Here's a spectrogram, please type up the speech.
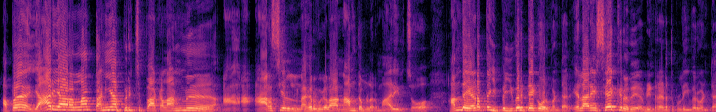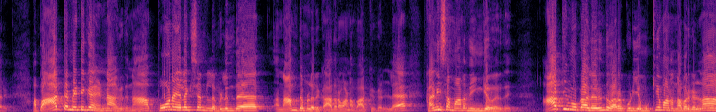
அப்போ யார் யாரெல்லாம் தனியாக பிரித்து பார்க்கலான்னு அ- அரசியல் நகர்வுகளாக நாம் தமிழர் மாறிடுச்சோ அந்த இடத்த இப்போ இவர் டேக் ஓவர் பண்ணிட்டார். எல்லாரையும் சேர்க்கறது அப்படின்ற இடத்துக்குள்ளே இவர் வந்துட்டார். அப்போ ஆட்டோமேட்டிக்காக என்ன ஆகுதுன்னா போன எலெக்ஷனில் விழுந்த நாம் தமிழருக்கு ஆதரவான வாக்குகளில் கணிசமானது இங்கே வருது. அதிமுகலிருந்து வரக்கூடிய முக்கியமான நபர்கள்லாம்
